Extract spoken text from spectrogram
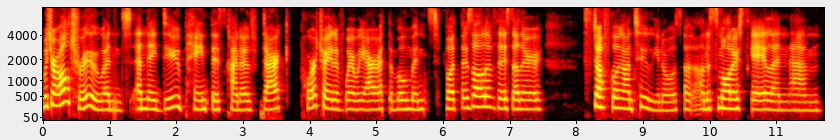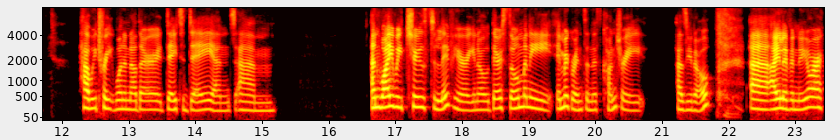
which are all true and and they do paint this kind of dark portrait of where we are at the moment, but there's all of this other stuff going on too, you know, on a smaller scale and um, how we treat one another day to day and um, and why we choose to live here. You know, there's so many immigrants in this country, as you know. Uh, I live in New York.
